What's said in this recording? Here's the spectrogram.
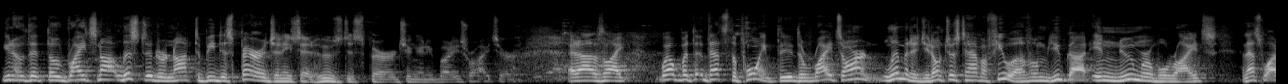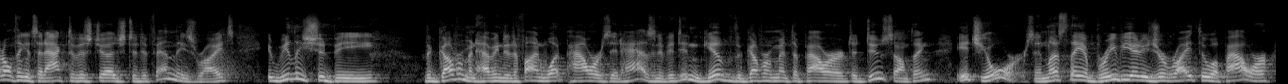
you know, that the rights not listed are not to be disparaged. And he said, Who's disparaging anybody's rights here? And I was like, Well, but th- that's the point. The, the rights aren't limited. You don't just have a few of them, you've got innumerable rights. And that's why I don't think it's an activist judge to defend these rights. It really should be the government having to define what powers it has. And if it didn't give the government the power to do something, it's yours. Unless they abbreviated your right through a power,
